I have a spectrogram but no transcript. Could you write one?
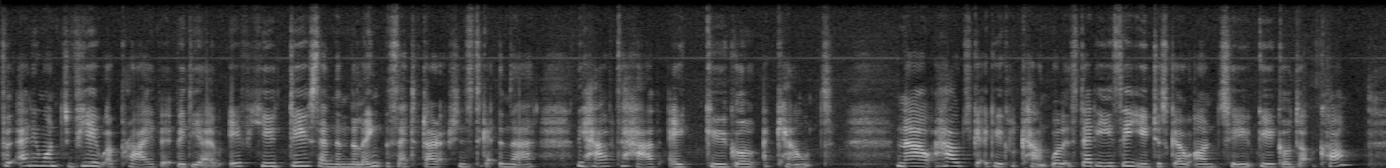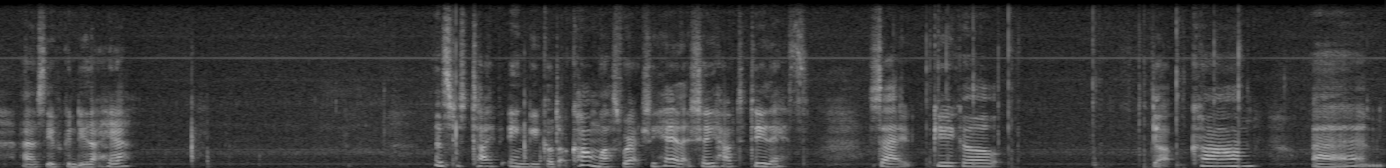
for anyone to view a private video, if you do send them the link, the set of directions to get them there, they have to have a Google account. Now, how do you get a Google account? Well, it's dead easy. You just go on to google.com. Uh, see if we can do that here. Let's just type in google.com whilst we're actually here. Let's show you how to do this. So, google.com. Um,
